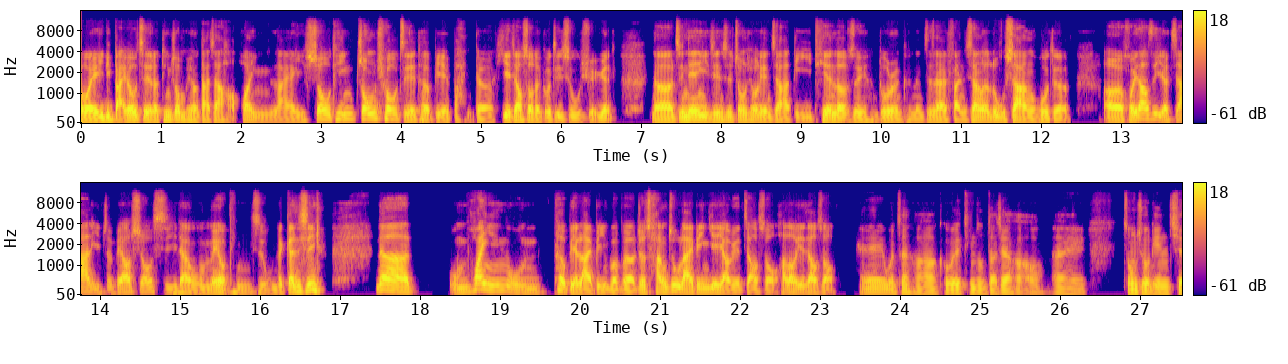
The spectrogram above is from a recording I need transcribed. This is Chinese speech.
各位立百忧解的听众朋友，大家好，欢迎来收听中秋节特别版的叶教授的国际事务学院。那今天已经是中秋连假第一天了，所以很多人可能正在返乡的路上，或者呃回到自己的家里准备要休息，但我们没有停止我们的更新。那我们欢迎我们特别来宾，不不，就常驻来宾叶耀远教授。Hello，叶教授。哎，文成好，各位听众大家好。哎，中秋连假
